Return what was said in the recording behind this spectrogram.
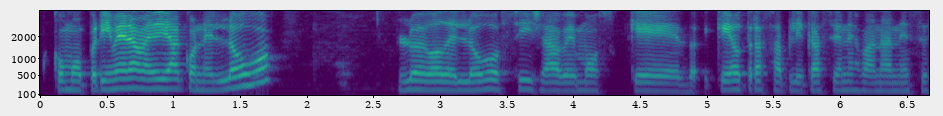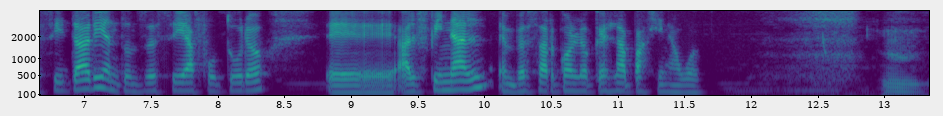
como primera medida con el logo. Luego del logo sí ya vemos qué, qué otras aplicaciones van a necesitar y entonces sí a futuro, eh, al final, empezar con lo que es la página web. Mm,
